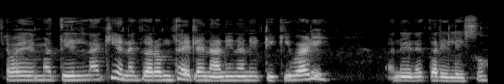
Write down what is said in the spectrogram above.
હવે એમાં તેલ નાખી અને ગરમ થાય એટલે નાની નાની ટીકી વાળી અને એને કરી લઈશું.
